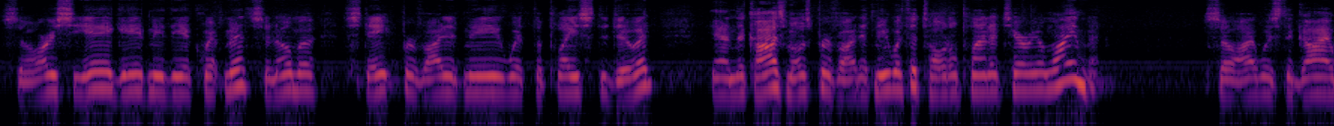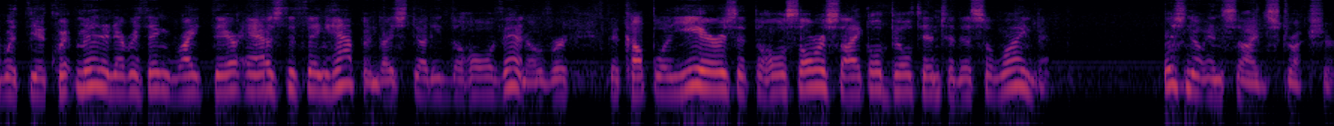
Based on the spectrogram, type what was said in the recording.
So RCA gave me the equipment, Sonoma State provided me with the place to do it, and the Cosmos provided me with the total planetary alignment. So I was the guy with the equipment and everything right there as the thing happened. I studied the whole event over the couple of years that the whole solar cycle built into this alignment. There's no inside structure.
